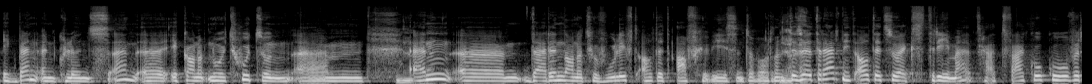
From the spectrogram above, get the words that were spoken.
ik ben een kluns. Hè. ik kan het nooit goed doen. Um, ja. En ehm, daarin dan het gevoel heeft altijd afgewezen te worden. Ja. Het is uiteraard niet altijd zo extreem. Hè. Het gaat vaak ook over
